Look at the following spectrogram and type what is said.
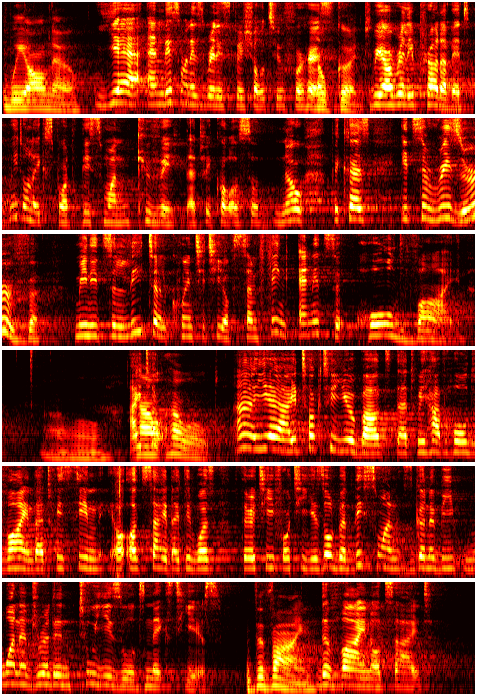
we all know. yeah, and this one is really special too for us. Oh, good. We are really proud of it. We don't export this one cuvée that we call also no, because it's a reserve. I mean, it's a little quantity of something and it's a old vine. Oh. I how, how old? Uh, yeah, I talked to you about that we have old vine that we've seen outside that it was 30, 40 years old, but this one is going to be 102 years old next year. The vine. The vine outside.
